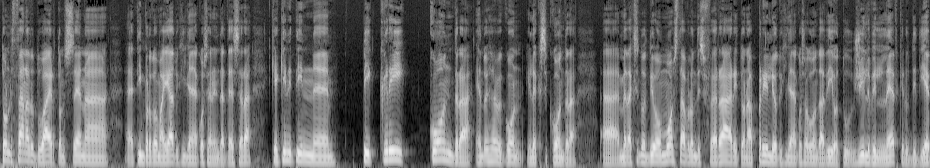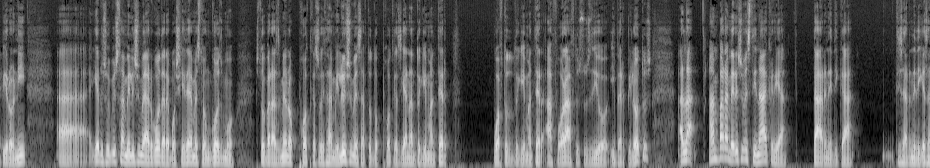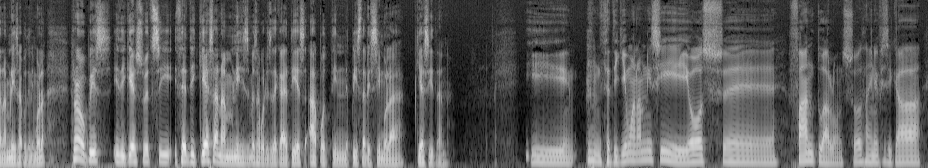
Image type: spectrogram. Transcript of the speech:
τον θάνατο του Άιρτον Σένα ε, την Πρωτομαγιά του 1994 και εκείνη την ε, πικρή κόντρα, εντός εισαγωγικών η λέξη κόντρα, μεταξύ των δύο ομόσταυλων της Ferrari τον Απρίλιο του 1982 του Gilles Villeneuve και του Didier Pironi για τους οποίους θα μιλήσουμε αργότερα, υποσχεθήκαμε στον κόσμο στο περασμένο podcast ότι θα μιλήσουμε σε αυτό το podcast για ένα ντοκιμαντέρ που αυτό το ντοκιμαντέρ αφορά αυτούς τους δύο υπερπιλότους. Αλλά αν παραμερίσουμε στην άκρια τα αρνητικά, τις αρνητικές αναμνήσεις από την Ήμολα. Θέλω να μου πεις οι δικές σου έτσι, θετικές αναμνήσεις μέσα από τις δεκαετίες από την πίστα της Ήμολα, ποιες ήταν; Η θετική μου ανάμνηση ως ε, φαν του Αλόνσο θα είναι φυσικά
